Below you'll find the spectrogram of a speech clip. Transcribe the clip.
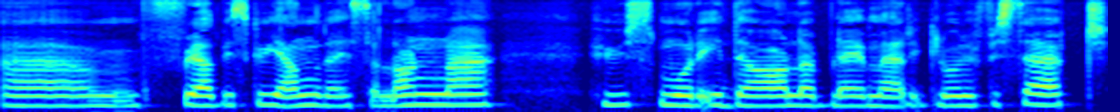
Um, fordi at vi skulle gjenreise landet. Husmoridealet ble mer glorifisert.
